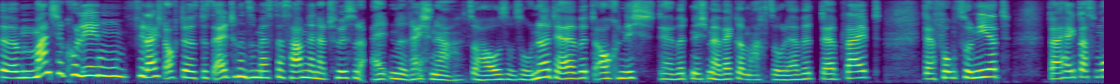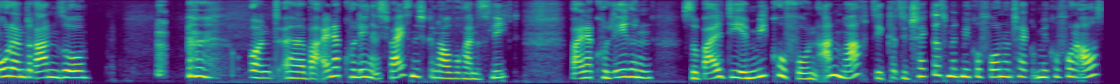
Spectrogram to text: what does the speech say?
Äh, manche Kollegen, vielleicht auch des, des, älteren Semesters, haben dann natürlich so einen alten Rechner zu Hause, so, ne? Der wird auch nicht, der wird nicht mehr weggemacht, so. Der wird, der bleibt, der funktioniert. Da hängt das Modem dran, so. Und äh, bei einer Kollegin, ich weiß nicht genau, woran es liegt, bei einer Kollegin, sobald die ihr Mikrofon anmacht, sie, sie checkt das mit Mikrofon und checkt Mikrofon aus,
